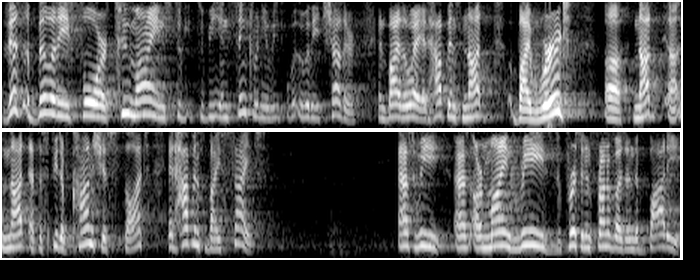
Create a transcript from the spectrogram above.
this ability for two minds to, to be in synchrony with, with each other, and by the way, it happens not by word, uh, not, uh, not at the speed of conscious thought, it happens by sight as we as our mind reads the person in front of us and the body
